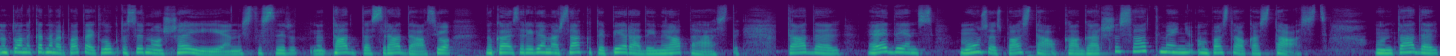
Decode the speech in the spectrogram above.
nu, to nekad nevar pateikt. Lūk, tas ir no šejienes, tas ir, nu, tad tas radās, jo, nu, kā es arī vienmēr saku, tie pierādījumi ir apēsti. Tādēļ ēdiens mūsos pastāv kā garšas atmiņa un pastāv kā stāsts. Un tādēļ,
